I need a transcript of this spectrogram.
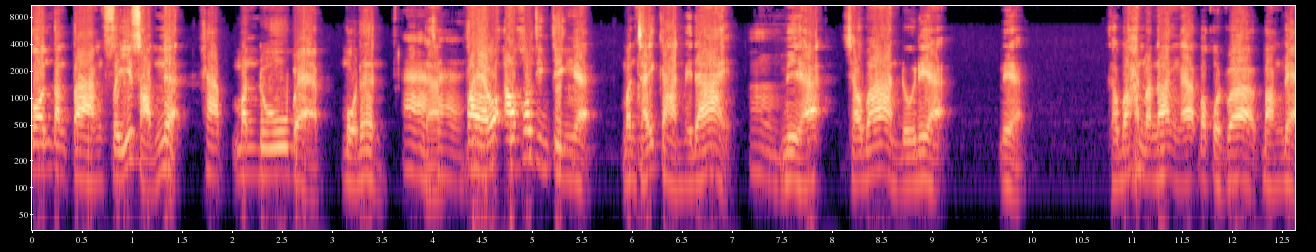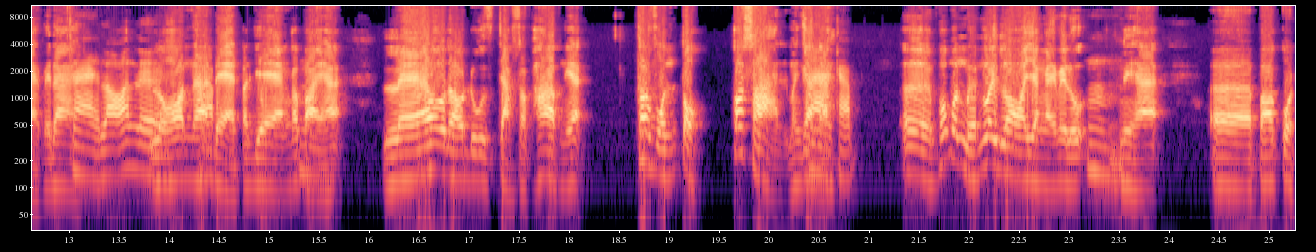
กรณ์ต่างๆ สีสันเนี่ยครับมันดูแบบ modernอ่านะใช่แต่ว่าเอาเข้าจริง ๆ เนี่ย มันใช้การไม่ได้อืมนี่ฮะ ชาวบ้านดูเนี่ย เนี่ยชาวบ้านมานั่งฮะปรากฏว่าบังแดดไม่ได้ใช่ร้อนเลย ร้อนคนะบแดดมันแยงเข้าไปฮะ แล้วเราดูจากสภาพเนี้ยถ้าฝนตกก็สาดเหมือนกันใช่นะครับ เออเพราะมันเหมือนลอยๆยังไงไม่รู้อืมนี่ฮะเอ่อปรากฏ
